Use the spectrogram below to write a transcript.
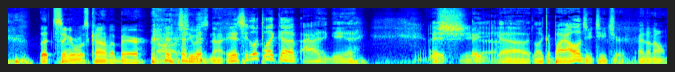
that singer was kind of a bear. oh, she was not. Yeah, she looked like a, uh, yeah, She- a- uh, like a biology teacher. I don't know.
